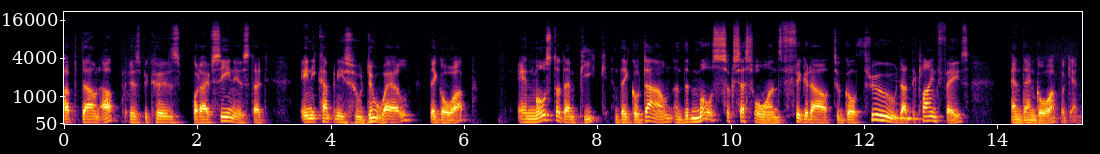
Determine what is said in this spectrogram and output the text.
Up, Down, Up is because what I've seen is that any companies who do well, they go up and most of them peak and they go down and the most successful ones figured out to go through mm. that decline phase and then go up again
